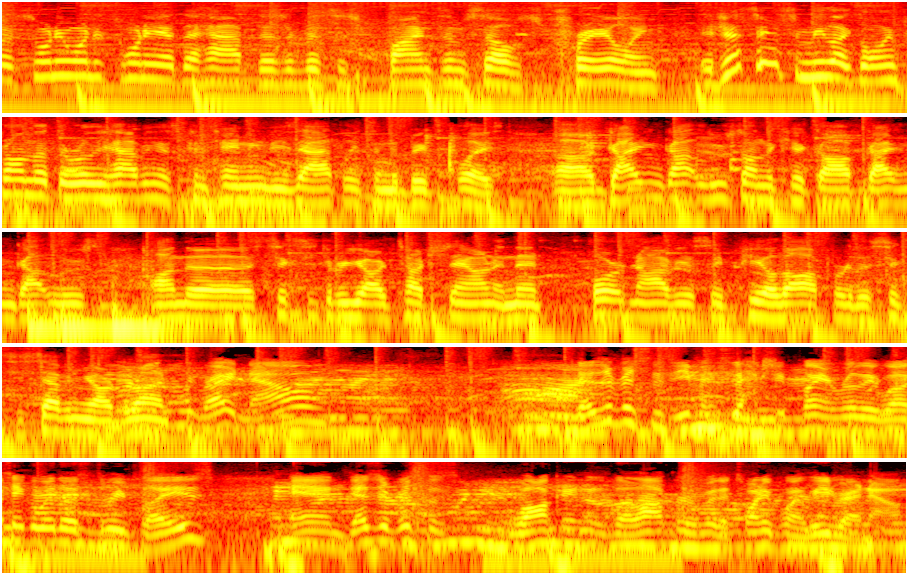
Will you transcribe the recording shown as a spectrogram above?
So it's 21 to 20 at the half. Desert Vista finds themselves trailing. It just seems to me like the only problem that they're really having is containing these athletes in the big plays. Uh, Guyton got loose on the kickoff. Guyton got loose on the 63-yard touchdown, and then Horton obviously peeled off for the 67-yard run. Right now, Desert Vista's defense is actually playing really well. Take away those three plays, and Desert Vista's walking into the locker room with a 20-point lead right now.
